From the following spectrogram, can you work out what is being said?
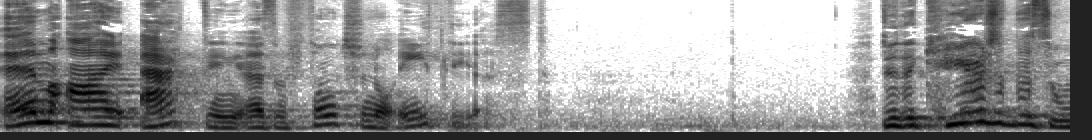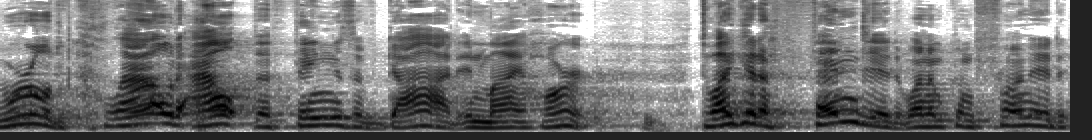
Am I acting as a functional atheist? Do the cares of this world cloud out the things of God in my heart? Do I get offended when I'm confronted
